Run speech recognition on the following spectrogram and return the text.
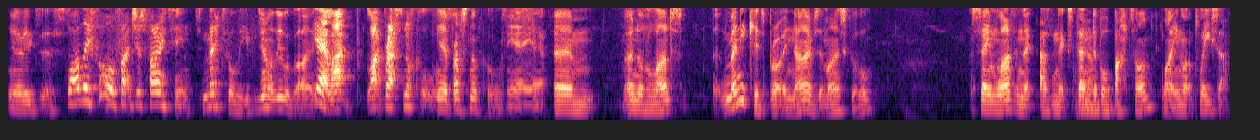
Yeah, they exist. What are they for? Fact, just fighting? It's metal. That you, do you know what they look like? Yeah, like like brass knuckles. Yeah, brass knuckles. Yeah, yeah. um, another lad. Many kids brought in knives at my school. Same lad and had an extendable baton, like you know, like police have.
